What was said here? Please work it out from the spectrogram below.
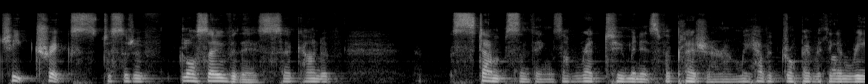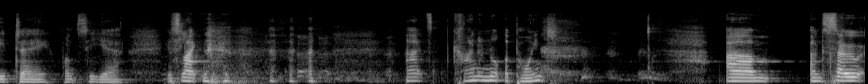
cheap tricks to sort of gloss over this, so kind of stamps and things. I've read two minutes for pleasure, and we have a drop everything and read day once a year. It's like, that's kind of not the point. Um, and so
